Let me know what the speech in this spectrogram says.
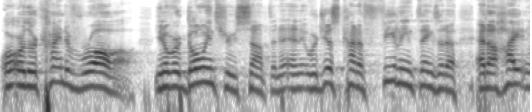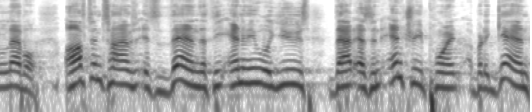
or, or they're kind of raw. You know, we're going through something and we're just kind of feeling things at a, at a heightened level. Oftentimes, it's then that the enemy will use that as an entry point, but again,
